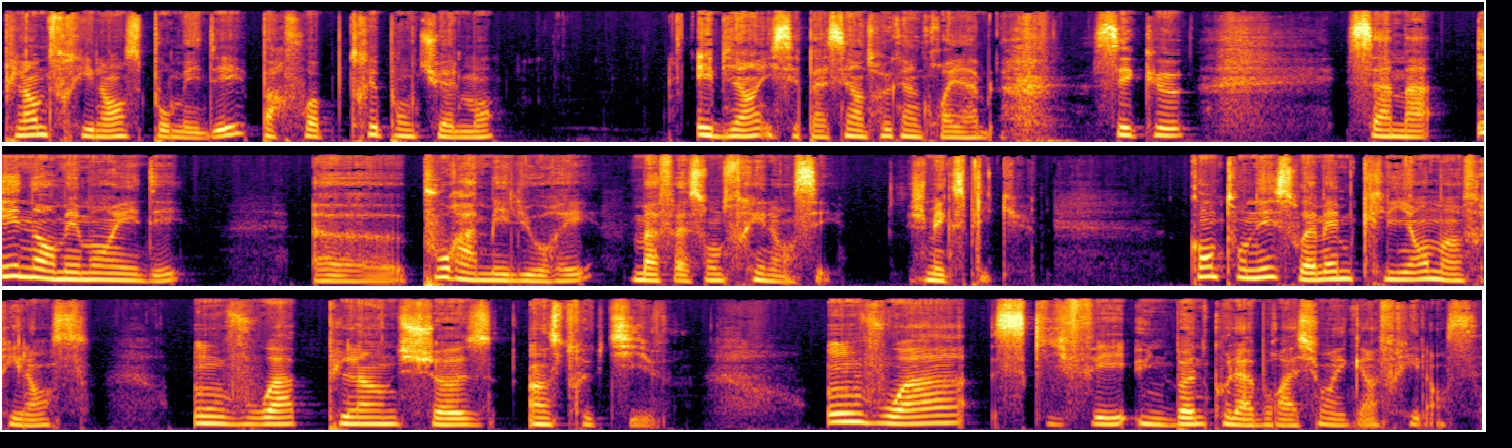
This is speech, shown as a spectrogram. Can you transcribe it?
plein de freelances pour m'aider, parfois très ponctuellement, eh bien, il s'est passé un truc incroyable. c'est que ça m'a énormément aidé euh, pour améliorer ma façon de freelancer. Je m'explique. Quand on est soi-même client d'un freelance, on voit plein de choses instructives. On voit ce qui fait une bonne collaboration avec un freelance.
